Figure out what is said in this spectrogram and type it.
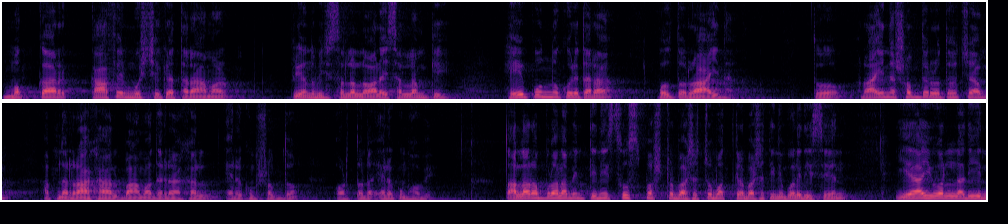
মক্কার কাফের মুশরিকরা তারা আমার প্রিয় নবী সাল্লাল্লাহু আলাইহি সাল্লামকে হে পণ্য করে তারা বলতো রায়না তো রায়না শব্দের অর্থ হচ্ছে আপনার রাখাল বা আমাদের রাখাল, এরকম শব্দ, অর্থটা এরকম হবে। তো আল্লাহ রাব্বুল আলমিন তিনি সুস্পষ্ট ভাষা চমৎকার ভাষা তিনি বলে দিয়েছেন ইয়াইউল্লাদিন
